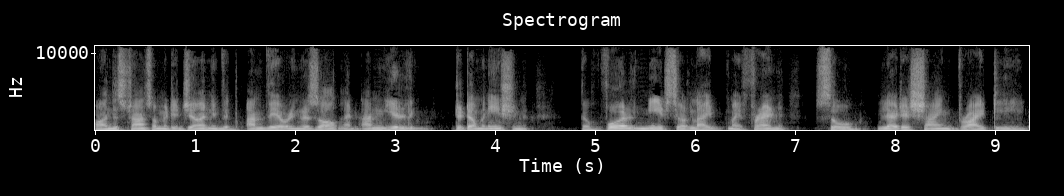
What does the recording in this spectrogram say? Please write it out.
on this transformative journey with unwavering resolve and unyielding determination. The world needs your light, my friend, so let it shine brightly.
